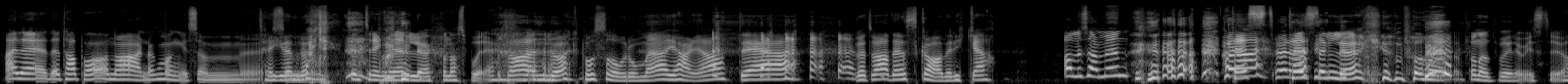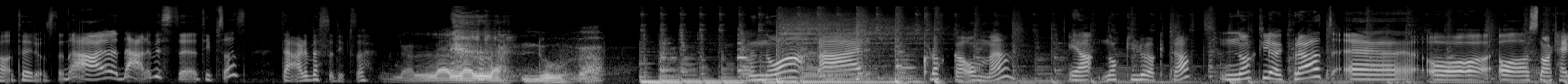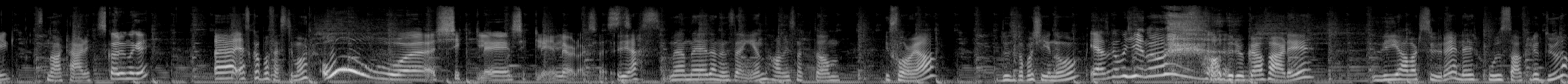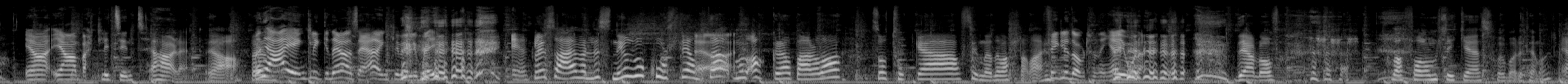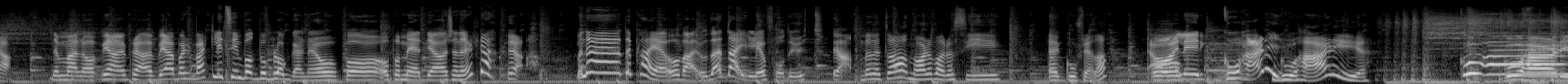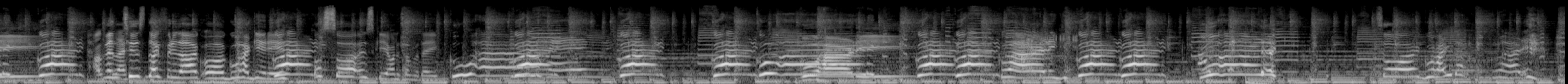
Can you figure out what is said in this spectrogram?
Nei, det, det tar på. og Nå er det nok mange som trenger Trenger en løk. Som trenger en løk på nattbordet. Ta en løk på soverommet i helga. Det Vet du hva, det skader ikke. Alle sammen, test, test en løk på, på nattbordet hvis du har tørrhoste. Det er, det er det beste tipset. Altså. Det er det beste tipset. La la la la Nova. Men nå er klokka omme. Ja, Nok løkprat. Nok løkprat eh, og, og snart helg. Snart helg. Skal du noe gøy? Eh, jeg skal på fest i morgen. Oh, skikkelig, skikkelig lørdagsfest. Yes, Men i denne slengen har vi snakket om Euphoria. Du skal på kino. Jeg skal på kino. Fadderuka er ferdig. Vi har vært sure, eller hovedsakelig du, da. Ja, jeg har vært litt sint. Jeg har det. Ja, Men jeg er egentlig ikke det. altså. Jeg er egentlig veldig blid. Egentlig så er jeg en veldig snill og koselig jente, Ja. men akkurat der og da så tok jeg sinnet det verste av deg. Fikk litt overtenning. Jeg gjorde det. Det er lov. I hvert fall om slike sårbare temaer. Ja, det må være lov. Vi har, vi har vært litt sint både på bloggerne og på, og på media generelt. Ja. Ja. Men det, det pleier jeg å være, og det er deilig å få det ut. ja. Men vet du hva, nå er det bare å si eh, god fredag. Ja, eller god helg! God helg! God helg! God helg! Men tusen takk for i dag, og god helg, Jyri. Og så ønsker jeg alle sammen deg god helg. God helg! God helg! God helg! God helg! God helg! God helg! God helg! God helg! God helg! God helg! Så god helg, da. God helg.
